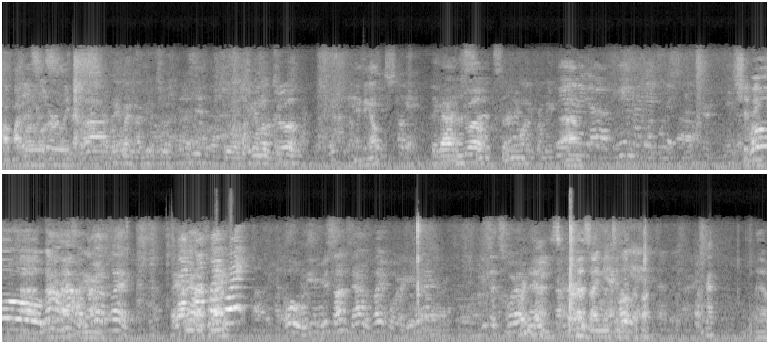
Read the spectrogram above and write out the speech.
Pop my a little early. They might not get to it. They got a little two up. Anything else? They got That's two up. it, sir. Um, shipping. Oh, uh, no, three high, no, four y'all gotta play. They Wanna gotta play for it? Oh, you- your son's down to play for it. You said- You said We're up good. Because I need to get the fuck. Okay. Yeah.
